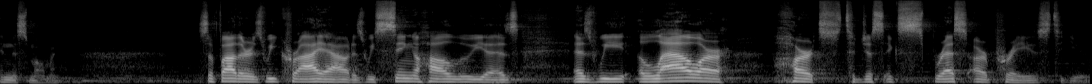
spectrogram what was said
in this moment. So, Father, as we cry out, as we sing a hallelujah, as, as we allow our hearts to just express our praise to you,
